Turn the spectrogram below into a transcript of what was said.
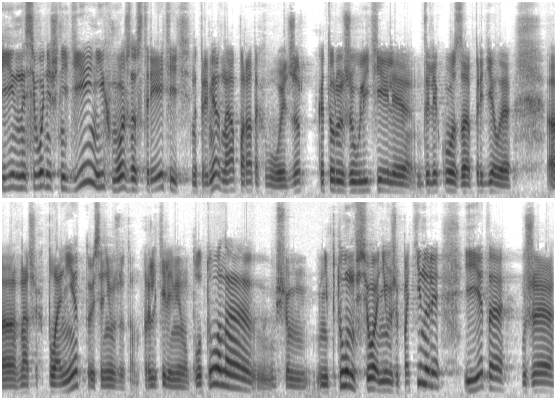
И на сегодняшний день их можно встретить, например, на аппаратах Voyager, которые уже улетели далеко за пределы э, наших планет, то есть они уже там пролетели мимо Плутона, в общем, Нептун, все, они уже покинули, и это уже,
